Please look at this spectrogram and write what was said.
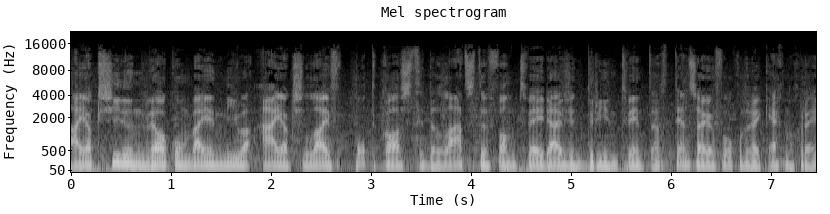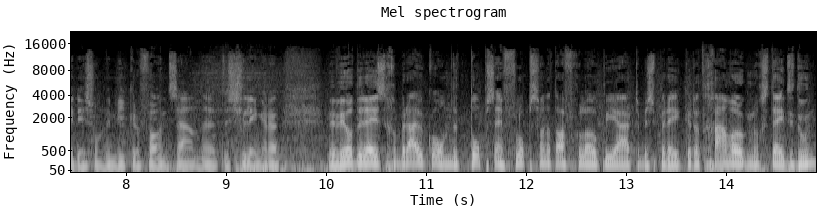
Ajaxiden, welkom bij een nieuwe Ajax Live podcast, de laatste van 2023. Tenzij er volgende week echt nog reden is om de microfoons aan uh, te slingeren. We wilden deze gebruiken om de tops en flops van het afgelopen jaar te bespreken. Dat gaan we ook nog steeds doen,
